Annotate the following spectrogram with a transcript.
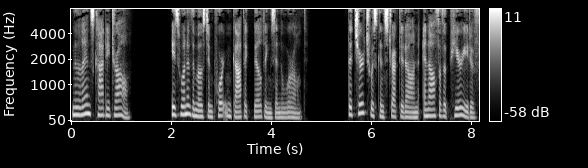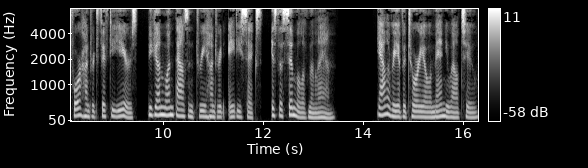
Milan's Cathedral is one of the most important Gothic buildings in the world. The church was constructed on and off of a period of 450 years, begun 1386, is the symbol of Milan. Galleria Vittorio Emanuele II.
